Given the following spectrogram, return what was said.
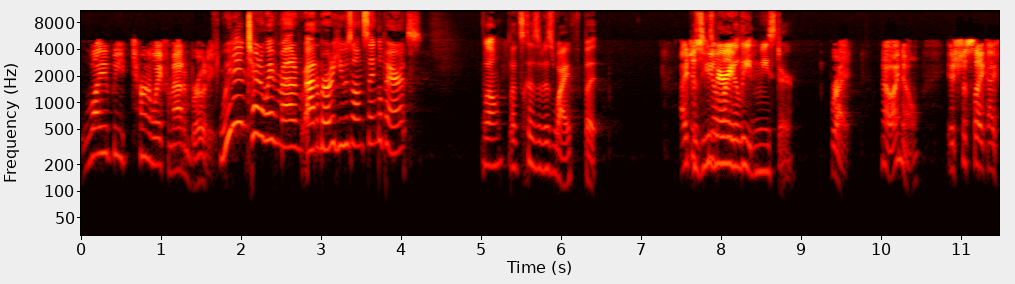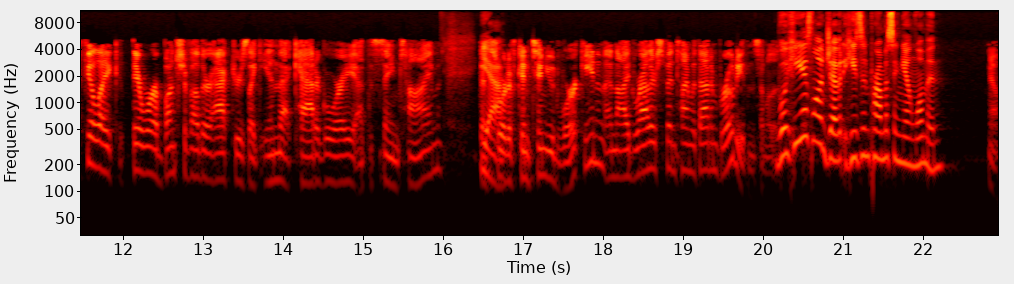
why did we turn away from Adam Brody? we didn't turn away from Adam, Adam Brody. He was on Single Parents. Well, that's because of his wife, but I just he's feel very like, Leighton Meester. Right. No, I know. It's just like I feel like there were a bunch of other actors like in that category at the same time that Yeah. sort of continued working, and, and I'd rather spend time with Adam Brody than some of those. Well, he has longevity. He's in Promising Young Woman. yeah,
